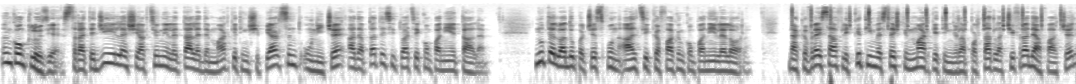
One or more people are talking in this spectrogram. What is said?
În concluzie, strategiile și acțiunile tale de marketing și PR sunt unice, adaptate situației companiei tale. Nu te lua după ce spun alții că fac în companiile lor. Dacă vrei să afli cât investești în marketing raportat la cifra de afaceri,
